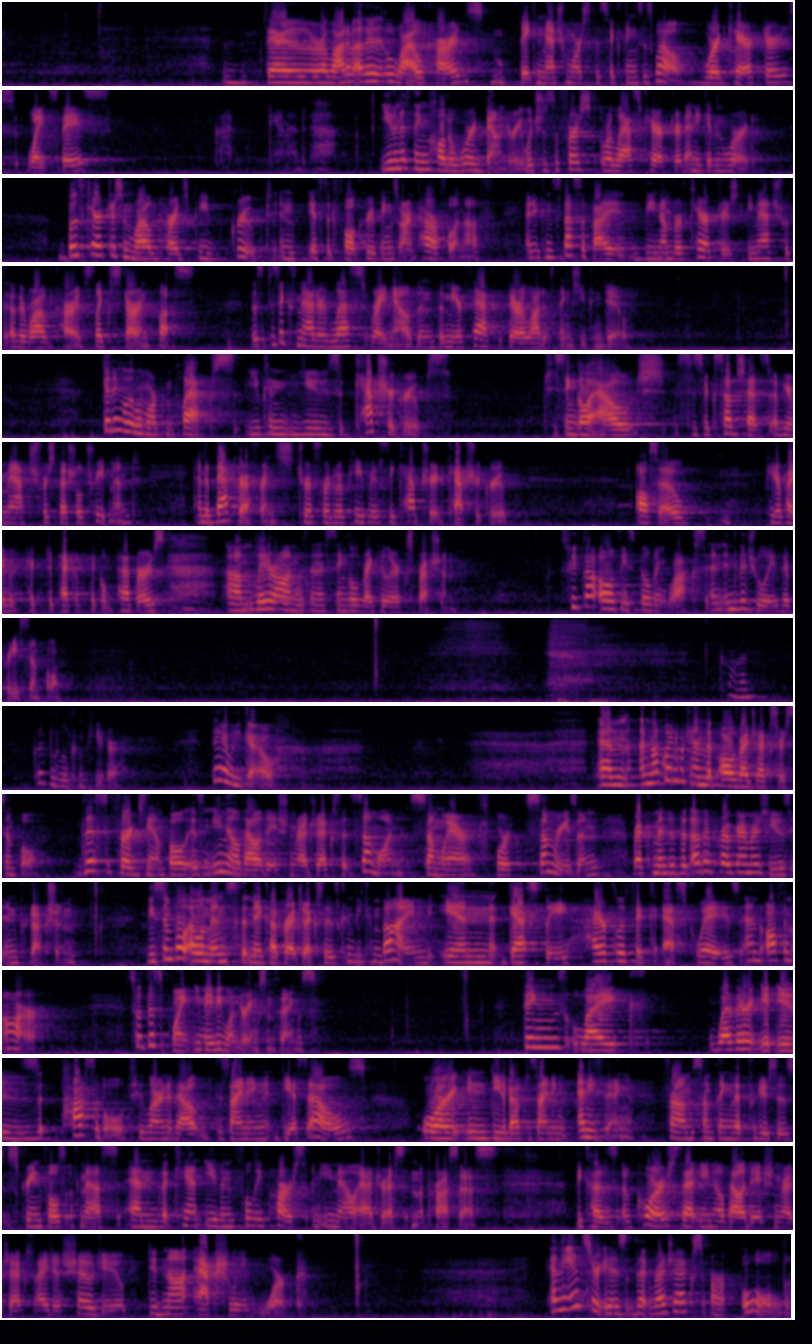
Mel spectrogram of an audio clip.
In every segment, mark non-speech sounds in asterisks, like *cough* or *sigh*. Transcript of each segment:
There are a lot of other little wildcards. They can match more specific things as well. Word characters, white space. God damn it. Even a thing called a word boundary, which is the first or last character of any given word. Both characters and wildcards can be grouped in, if the default groupings aren't powerful enough. And you can specify the number of characters to be matched with other wildcards, like star and plus. The specifics matter less right now than the mere fact that there are a lot of things you can do. Getting a little more complex, you can use capture groups to single out specific subsets of your match for special treatment, and a back reference to refer to a previously captured capture group. Also, Peter Piper picked a peck of pickled peppers, um, later on within a single regular expression. So we've got all of these building blocks, and individually they're pretty simple. Come on, good little computer. There we go. And I'm not going to pretend that all regex are simple. This, for example, is an email validation regex that someone, somewhere, for some reason, recommended that other programmers use in production. These simple elements that make up regexes can be combined in ghastly, hieroglyphic-esque ways, and often are. So at this point, you may be wondering some things. Things like whether it is possible to learn about designing DSLs or indeed about designing anything from something that produces screenfuls of mess and that can't even fully parse an email address in the process. Because, of course, that email validation regex I just showed you did not actually work. And the answer is that regex are old.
